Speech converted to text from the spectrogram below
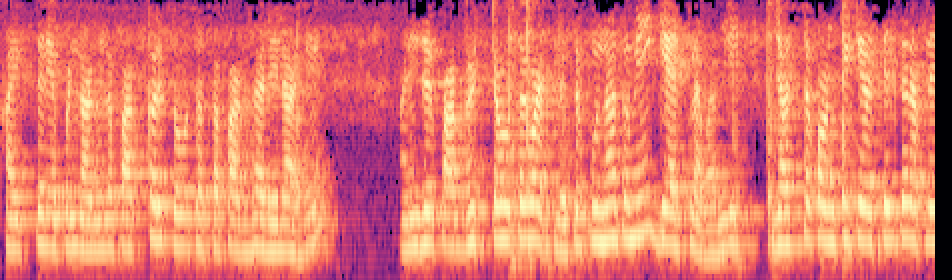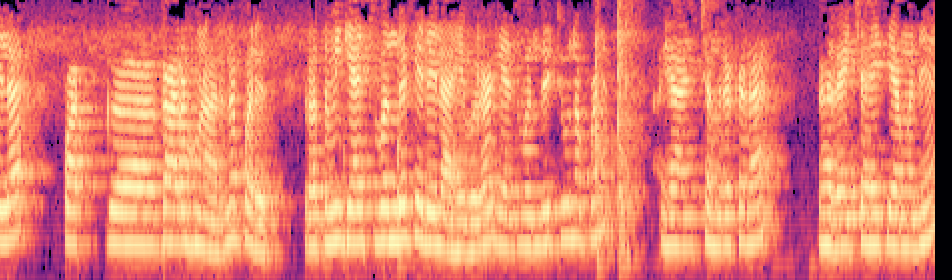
हा एकतरी आपण लाडूला पाक करतो तसा पाक झालेला आहे. आणि जर पाक घट्ट होतं वाटलं तर पुन्हा तुम्ही गॅस लावा. म्हणजे जास्त क्वांटिटी असेल तर आपल्याला पाक गार होणार ना परत. तर आता मी गॅस बंद केलेला आहे बघा. गॅस बंद ठेवून आपण ह्या चंद्रकला घालायच्या आहेत यामध्ये.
